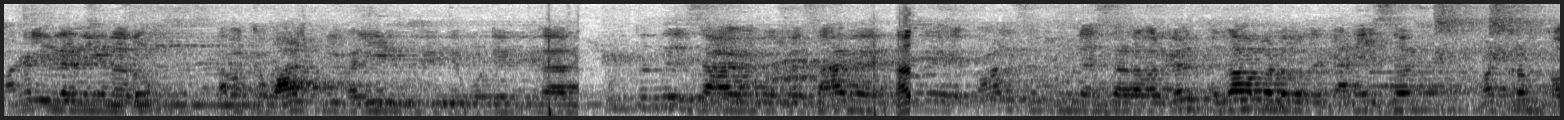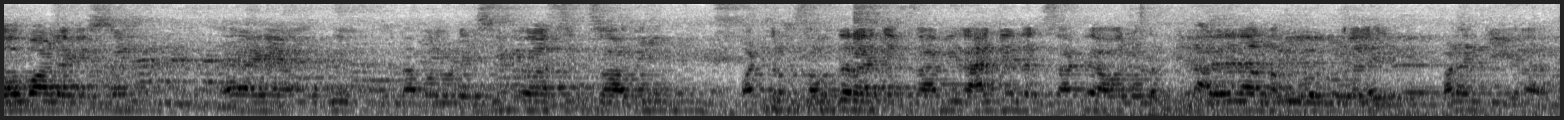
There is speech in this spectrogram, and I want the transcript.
மகளிர் அணியினரும் நமக்கு வாழ்க்கை வழியை கொண்டிருக்கிறார் சாக சாக பாலசுப்ரமணியன் சார் அவர்கள் புகாமலூர் கணேசன் மற்றும் கோபாலகிருஷ்ணன் நம்மளுடைய சீனிவாசன் சுவாமி மற்றும் சவுந்தரராஜன் சுவாமி ராஜேந்திரன் சாமி அவர்களுடன் இந்த பொருட்களை வழங்குகிறார்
